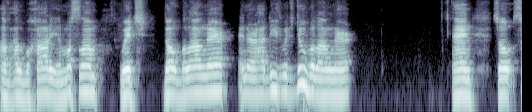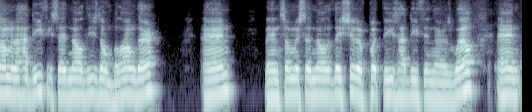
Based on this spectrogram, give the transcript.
of Al Bukhari and Muslim which don't belong there, and there are hadith which do belong there. And so some of the hadith he said, no, these don't belong there. And then somebody said, no, they should have put these hadith in there as well. And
